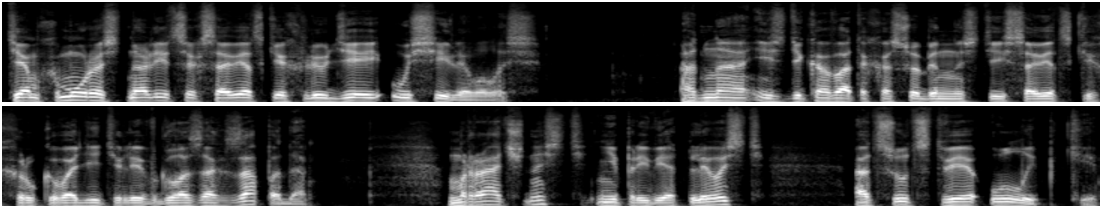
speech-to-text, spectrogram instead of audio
тем хмурость на лицах советских людей усиливалась. Одна из диковатых особенностей советских руководителей в глазах Запада – мрачность, неприветливость, отсутствие улыбки.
